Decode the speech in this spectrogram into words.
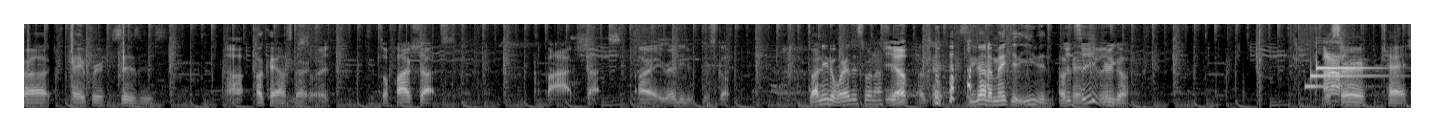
Rock, paper, scissors. Uh, Okay, I'll start. Start. So five shots. Five shots. All right, you ready? Let's go. Do I need to wear this when I shoot? Yep. Okay. so you gotta make it even. Okay. It's even. Here you go. Ah. Yes, sir. Cash.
